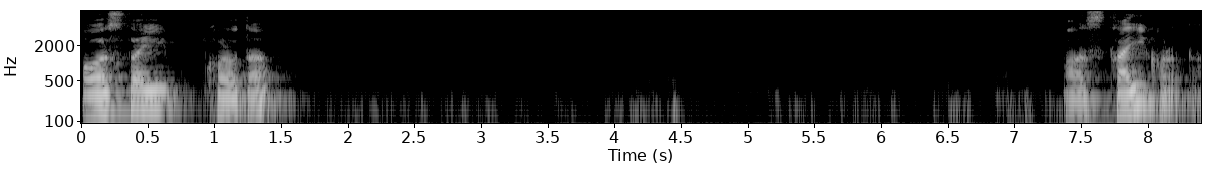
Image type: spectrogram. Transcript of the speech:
অস্থায়ী ক্ষরতা অস্থায়ী ক্ষরতা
